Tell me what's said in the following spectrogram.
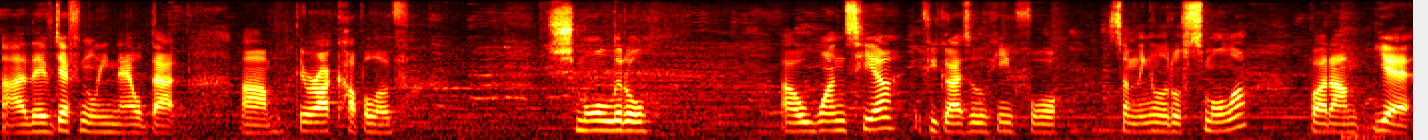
uh, they've definitely nailed that. Um, there are a couple of small little uh, ones here if you guys are looking for something a little smaller. But um, yeah,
